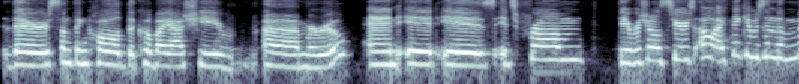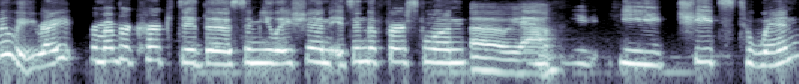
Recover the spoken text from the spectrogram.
There's something called the Kobayashi uh, Maru, and it is it's from the original series. Oh, I think it was in the movie, right? Remember Kirk did the simulation. It's in the first one. oh yeah. He, he cheats to win.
